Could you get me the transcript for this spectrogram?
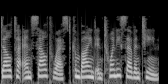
Delta and Southwest combined in 2017,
